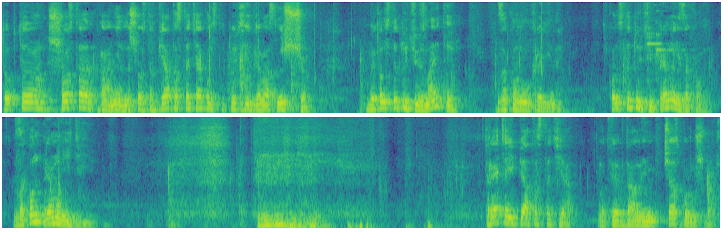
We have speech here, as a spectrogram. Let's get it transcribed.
Тобто шоста, а ні, не шоста, п'ята стаття Конституції для вас ніщо. Ви Конституцію знаєте? Закону України? Конституцію, прямий закон. Закон прямої дії. Третя і п'ята стаття. От ви в даний час порушуєте,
